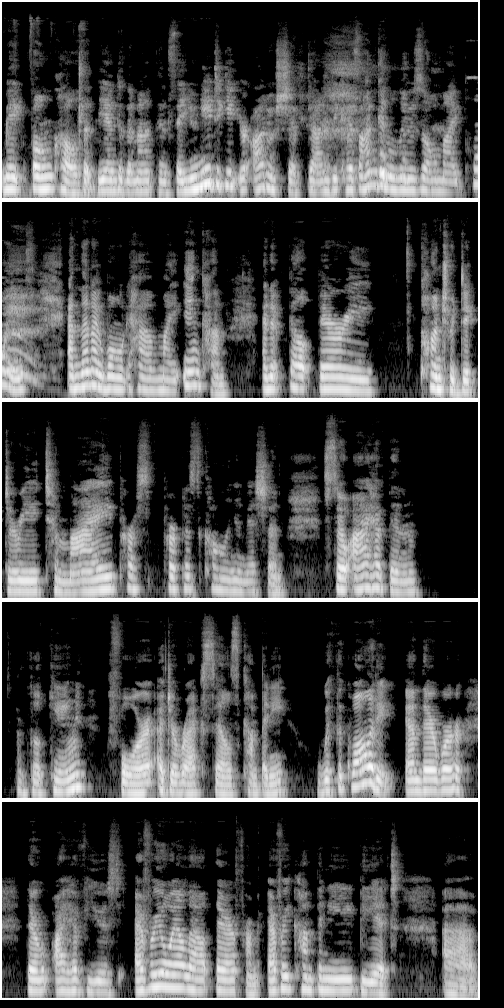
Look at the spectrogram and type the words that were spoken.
make phone calls at the end of the month and say you need to get your auto ship done because i'm going to lose all my points and then i won't have my income. And it felt very contradictory to my pers- purpose calling and mission. So i have been looking for a direct sales company with the quality. And there were there i have used every oil out there from every company be it uh,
